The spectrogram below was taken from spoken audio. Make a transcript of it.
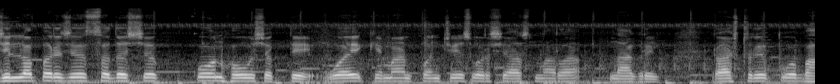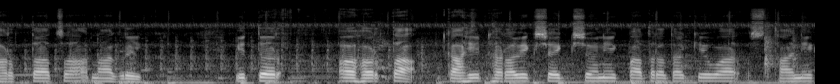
जिल्हा परिषद सदस्य कोण होऊ शकते? वय किमान पंचवीस वर्ष असणारा नागरिक राष्ट्रीयत्व भारताचा नागरिक. इतर अर्हता काही ठराविक शैक्षणिक पात्रता किंवा स्थानिक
